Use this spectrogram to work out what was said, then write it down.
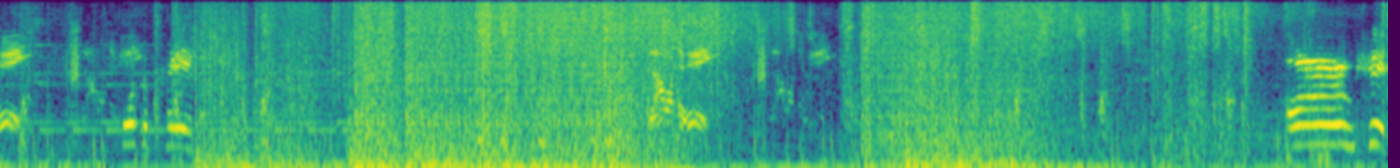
hole. โคตรจะเท่อะ Fire in the hole. โอ้ชิต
